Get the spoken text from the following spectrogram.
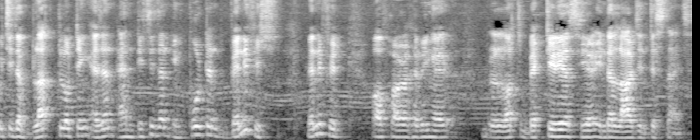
which is a blood clotting agent and this is an important benefit benefit of her having a lot of bacteria here in the large intestines.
